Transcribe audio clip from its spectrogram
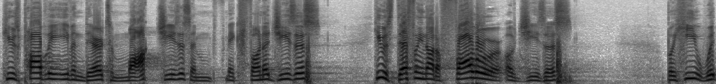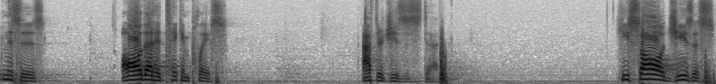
He was probably even there to mock Jesus and make fun of Jesus. He was definitely not a follower of Jesus, but he witnesses all that had taken place after Jesus' death. He saw Jesus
